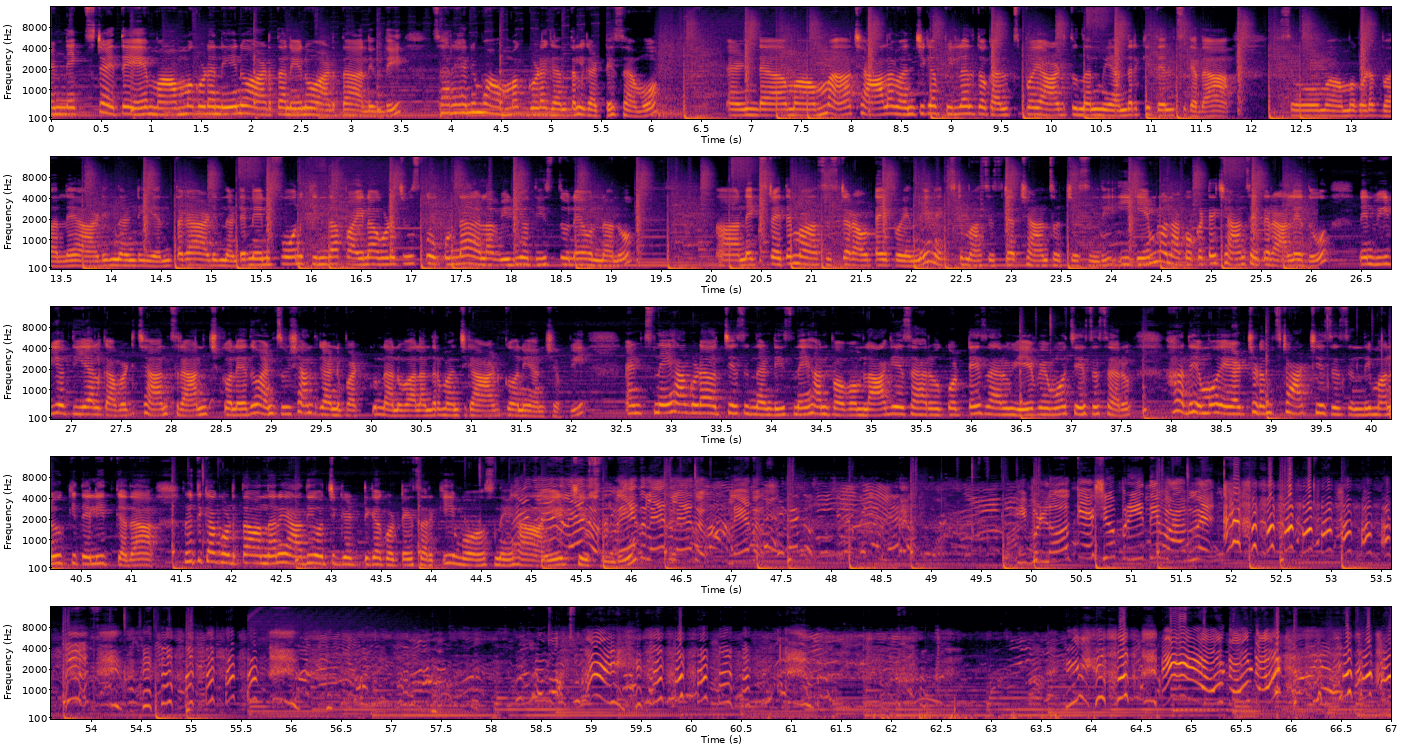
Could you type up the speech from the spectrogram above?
అండ్ నెక్స్ట్ అయితే మా అమ్మ కూడా నేను ఆడతా నేను ఆడతా అనింది. సరే అని మా అమ్మకు కూడా గంతలు కట్టేశాము. అండ్ uh, మా అమ్మ చాలా మంచిగా పిల్లలతో కలిసిపోయి ఆడుతుందని మీ అందరికీ తెలుసు కదా. సో మా అమ్మ కూడా భలే ఆడిందండి. ఎంతగా ఆడిందంటే నేను ఫోన్ కింద పైన కూడా చూసుకోకుండా అలా వీడియో తీస్తూనే ఉన్నాను. నెక్స్ట్ అయితే మా సిస్టర్ అవుట్ అయిపోయింది. నెక్స్ట్ మా సిస్టర్ ఛాన్స్ వచ్చేసింది. ఈ గేమ్లో నాకు ఒకటే ఛాన్స్ అయితే రాలేదు. నేను వీడియో తీయాలి కాబట్టి ఛాన్స్ రాణించుకోలేదు అండ్ సుశాంత్ గారిని పట్టుకున్నాను. వాళ్ళందరూ మంచిగా ఆడుకొని అని చెప్పి. అండ్ స్నేహ కూడా వచ్చేసిందండి. స్నేహాన్ని పాపం లాగేశారు కొట్టేశారు ఏవేమో చేసేసారు అదేమో ఏడ్చడం స్టార్ట్ చేసేసింది. మనుకి తెలియదు కదా. కృతిక కొడతా ఉందని అది వచ్చి గట్టిగా కొట్టేసరికి స్నేహ ఏడ్చేసింది. లేదు లేదు లేదు లేదు. ఇప్పుడు లోకేష్ ప్రీతి మా అమ్మే ఏయ్, అవుట్, అవుట్, అవుట్.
